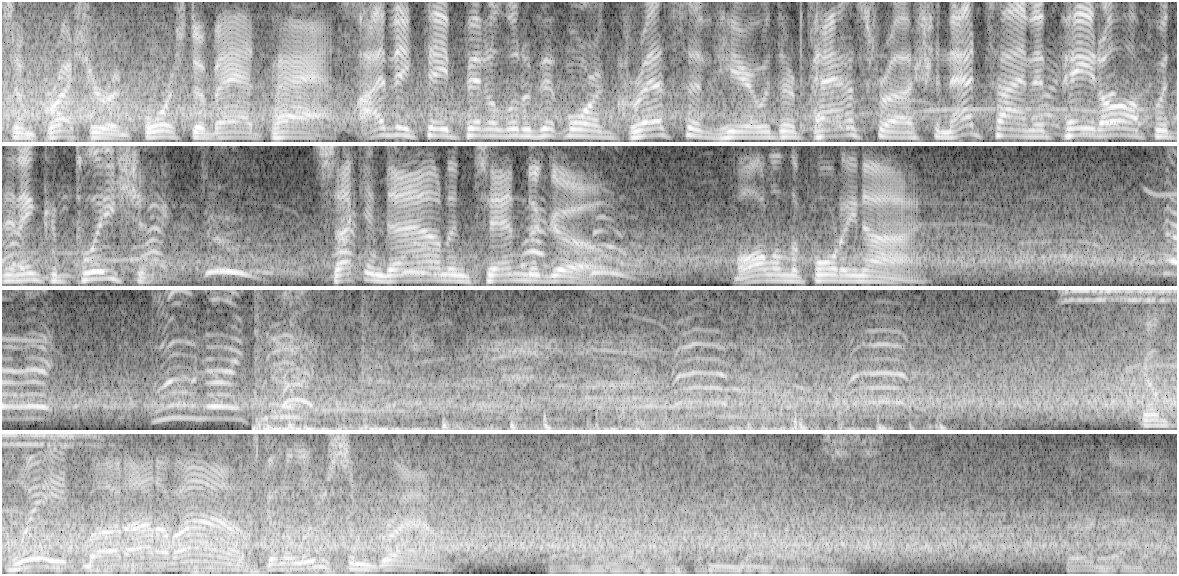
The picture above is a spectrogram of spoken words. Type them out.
Got some pressure and forced a bad pass. I think they've been a little bit more aggressive here with their pass rush, and that time it paid off with an incompletion. Second down and 10 to go. Ball on the 49. Set. Blue 19. Complete, but out of bounds. Going to lose some ground. That is a loss of two yards. Third down.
